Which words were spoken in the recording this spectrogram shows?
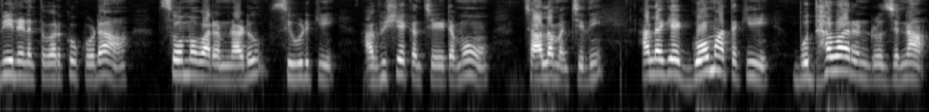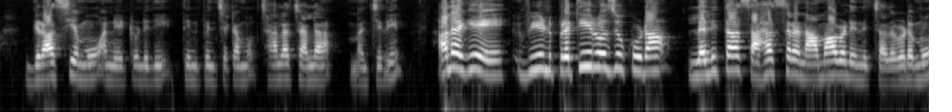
వీలైనంత వరకు కూడా సోమవారం నాడు శివుడికి అభిషేకం చేయటము చాలా మంచిది. అలాగే గోమాతకి బుధవారం రోజున గ్రాస్యము అనేటువంటిది తినిపించటము చాలా చాలా మంచిది. అలాగే వీళ్ళు ప్రతిరోజు కూడా లలిత సహస్ర నామావళిని చదవడము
